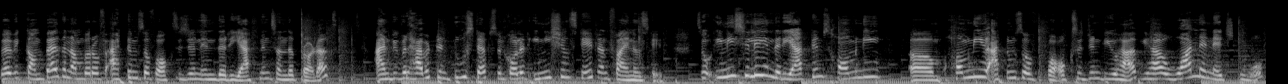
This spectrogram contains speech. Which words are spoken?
where we compare the number of atoms of oxygen in the reactants and the products. And we will have it in two steps. We'll call it initial state and final state. So initially in the reactants, how many um, how many atoms of oxygen do you have? You have one in H2O,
